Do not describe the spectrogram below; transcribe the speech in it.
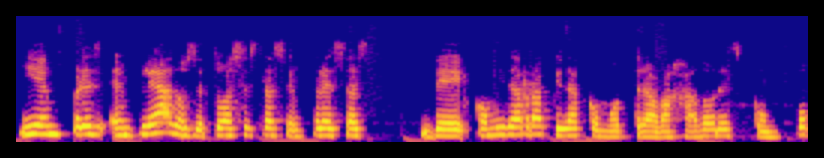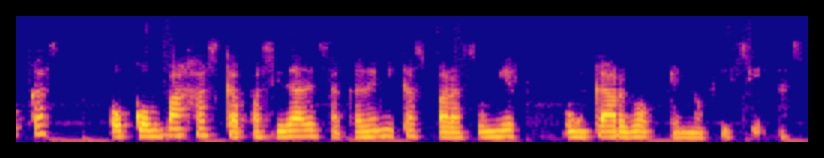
y empleados de todas estas empresas de comida rápida como trabajadores con pocas o con bajas capacidades académicas para asumir un cargo en oficinas.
